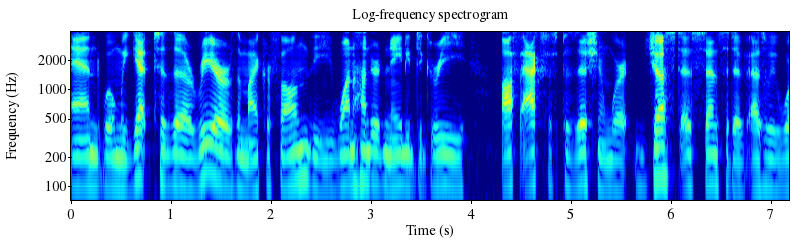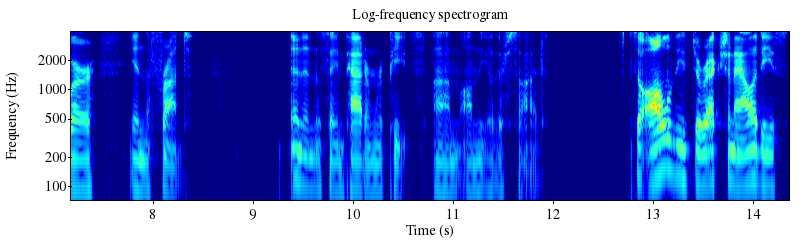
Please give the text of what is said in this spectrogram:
And when we get to the rear of the microphone, the 180 degree off axis position, we're just as sensitive as we were in the front. And then the same pattern repeats um, on the other side. So all of these directionalities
